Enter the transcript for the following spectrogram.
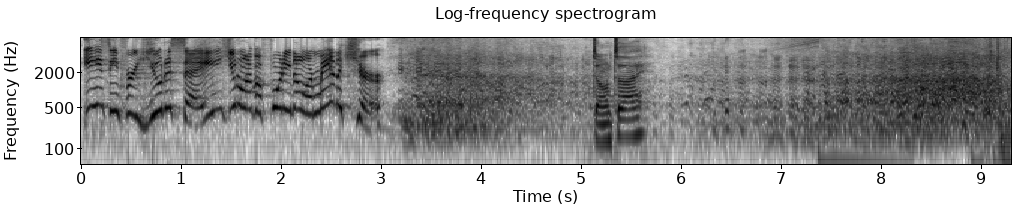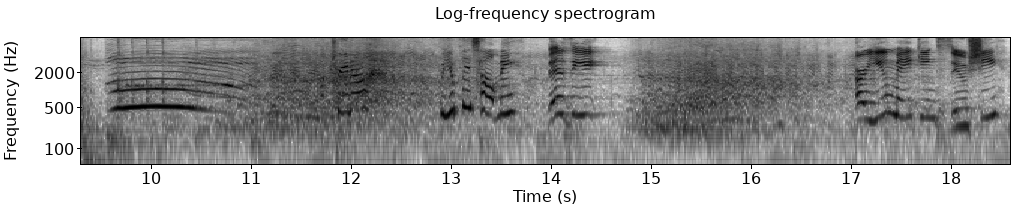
Easy for you to say. You don't have a $40 manicure. Don't I? Oh. Trina, will you please help me? Busy. Are you making sushi?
